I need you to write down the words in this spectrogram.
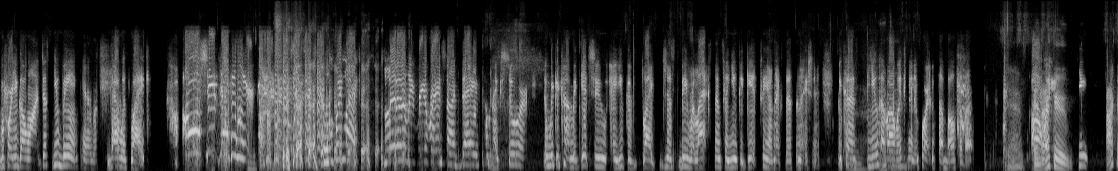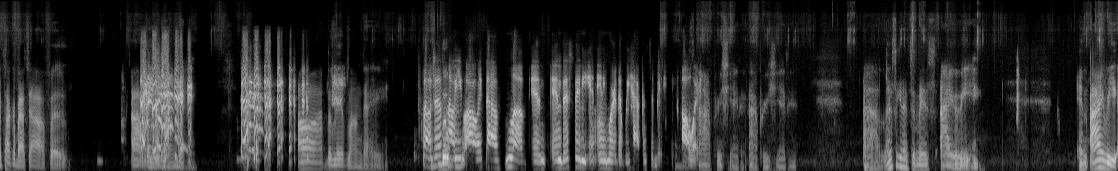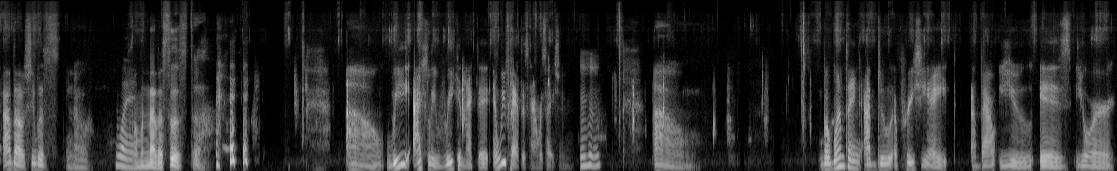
before you go on, just you being here, that was like, oh shit, Jackie here. we like literally rearranged our days to make sure that we could come and get you and you could like just be relaxed until you could get to your next destination because you have Okay. always been important to both of us. Yes. And I could You- I could talk about y'all for all the live long day. All the live long day. So just But- know you always have love in in this city and anywhere that we happen to be. Always. I appreciate it. I appreciate it. Uh, let's get into Miss Irie. And Irie, although she was, you know, What? from another sister, um, we actually reconnected, and we've had this conversation. Mm-hmm. Um, but one thing I do appreciate about you is your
